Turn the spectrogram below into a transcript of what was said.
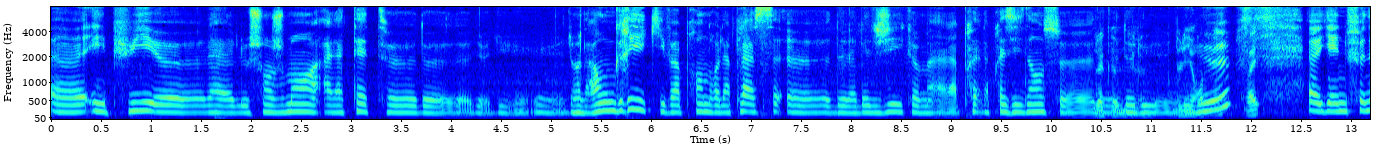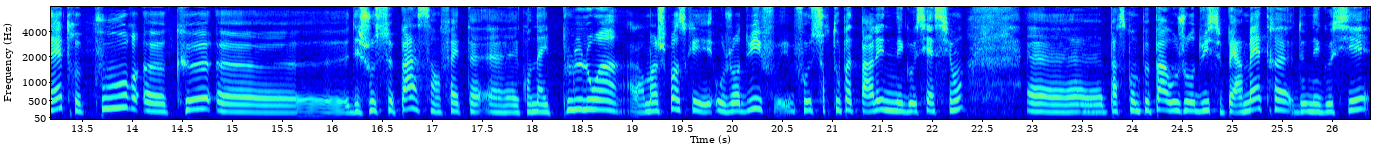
Euh, et puis euh, le changement à la tête euh, de, la Hongrie qui va prendre la place de la Belgique comme à la, présidence de, l'UE. Il y a une fenêtre pour que des choses se passent en fait, qu'on aille plus loin. Alors moi je pense qu'aujourd'hui il ne faut surtout pas parler de négociation parce qu'on ne peut pas aujourd'hui se permettre de négocier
